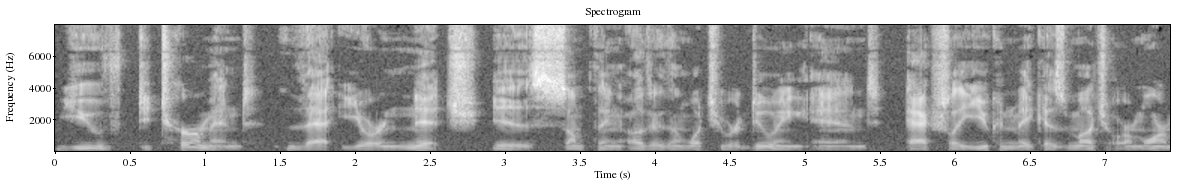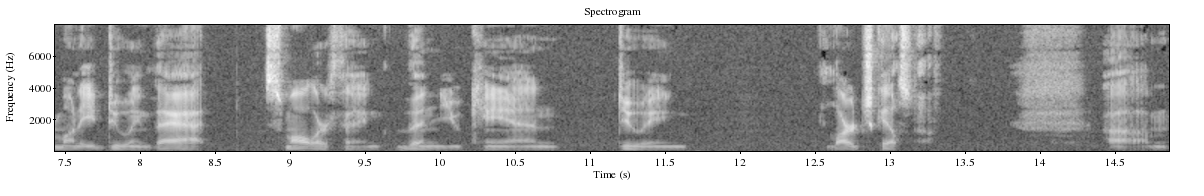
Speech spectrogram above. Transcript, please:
you've determined that your niche is something other than what you were doing, and actually you can make as much or more money doing that smaller thing than you can doing large scale stuff. Um,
